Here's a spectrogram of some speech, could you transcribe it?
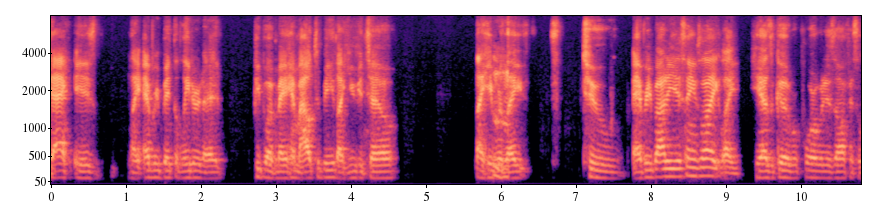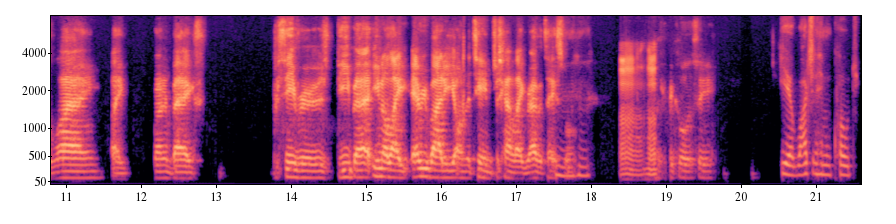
Dak is like every bit the leader that people have made him out to be. Like you can tell, like he Mhm. relates to everybody. It seems like like he has a good rapport with his offensive line, like running backs, receivers, D back. You know, like everybody on the team just kind of like gravitates to him. Mhm. Mhm. It's pretty cool to see. Yeah, watching him coach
